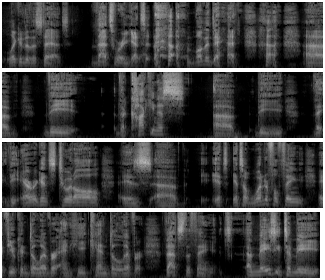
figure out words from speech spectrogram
Look into the stats. That's where he gets yeah. it. mom and dad. uh, the the cockiness, uh, the the the arrogance to it all is uh, it's it's a wonderful thing if you can deliver and he can deliver. That's the thing. It's amazing to me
